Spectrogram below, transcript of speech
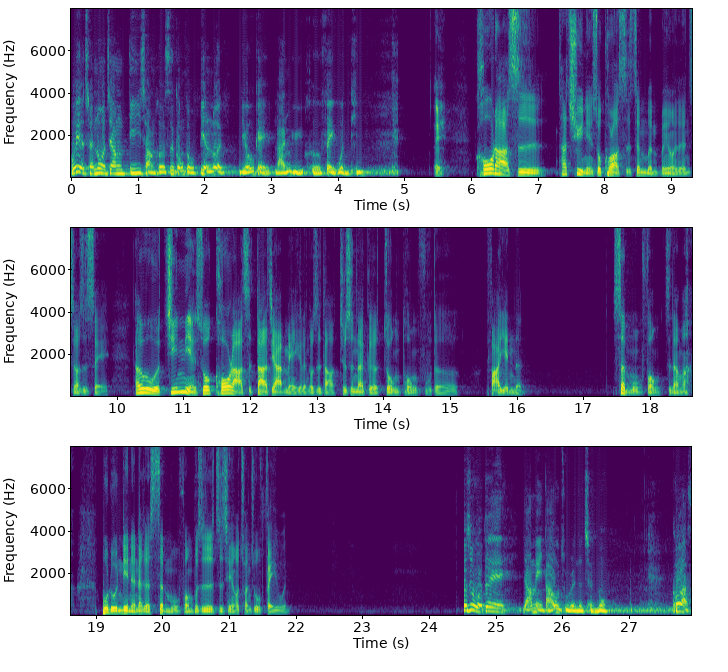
我也承诺将第一场核四公投辩论留给蓝屿核废问题。哎，Colas 他去年说 Colas 根本没有人知道是谁。他如果今年说 Colas，大家每个人都知道，就是那个总统府的发言人圣母峰，知道吗？不伦恋的那个圣母峰，不是之前有传出绯闻？这是我对雅美达悟族人的承诺，Kolas。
